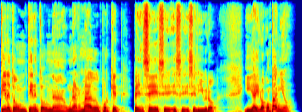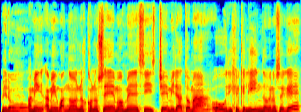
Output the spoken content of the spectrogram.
Tiene todo un, tiene todo una- un armado por qué pensé ese, ese, ese libro. Y ahí lo acompaño. Pero. A mí, a mí cuando nos conocemos me decís, che, mirá, tomá, uy, dije, qué lindo, que no sé qué,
